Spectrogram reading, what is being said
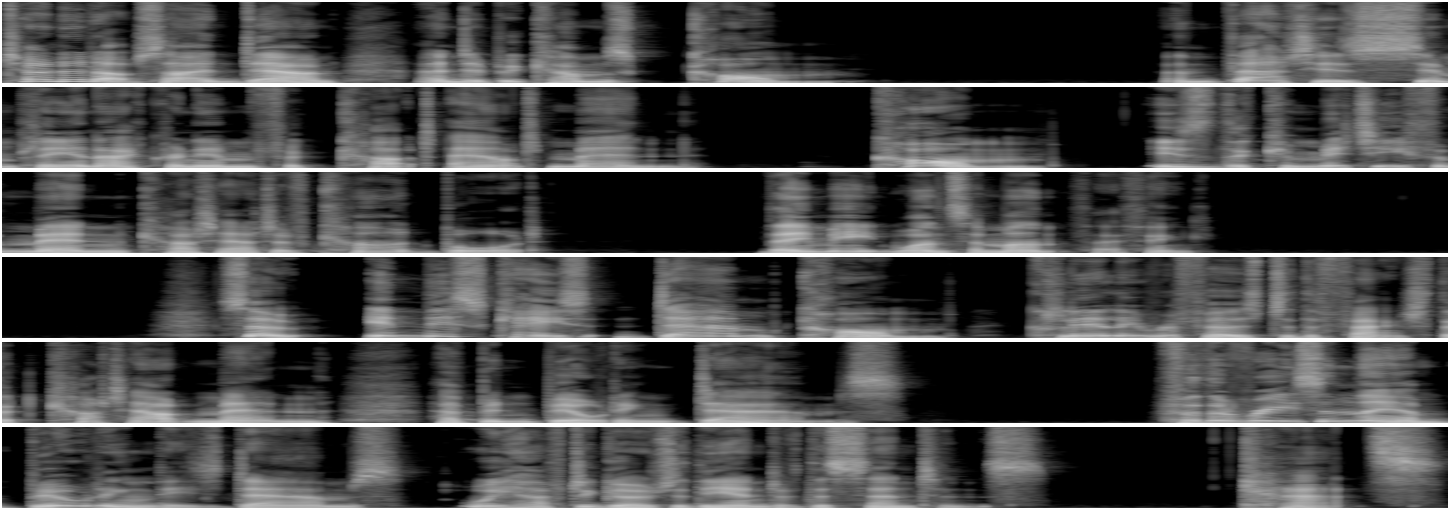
Turn it upside down and it becomes COM. And that is simply an acronym for Cut Out Men. COM is the Committee for Men Cut Out of Cardboard. They meet once a month, I think. So, in this case, Dam Com clearly refers to the fact that cut out men have been building dams. For the reason they are building these dams, we have to go to the end of the sentence. Cats.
